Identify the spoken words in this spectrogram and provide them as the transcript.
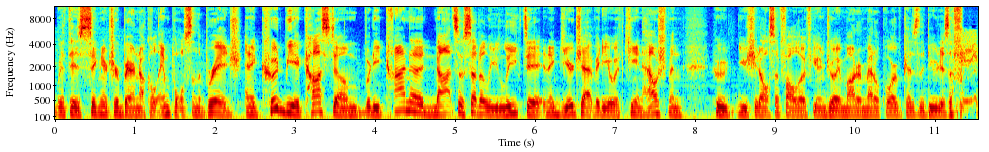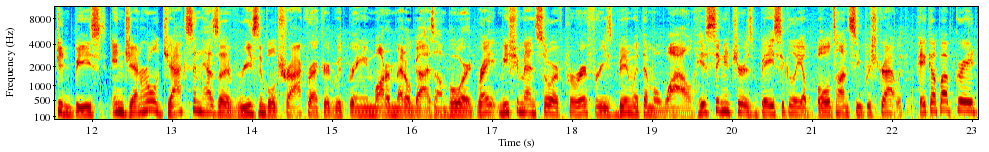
with his signature bare knuckle impulse on the bridge. And it could be a custom, but he kind of not so subtly leaked it in a Gear Chat video with Kian Hauschman, who you should also follow if you enjoy modern metalcore because the dude is a fucking beast. In general, Jackson has a reasonable track record with bringing modern metal guys on board, right? Misha Mansour of Periphery's been with them a while. His signature is basically a bolt-on super strat with a pickup upgrade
